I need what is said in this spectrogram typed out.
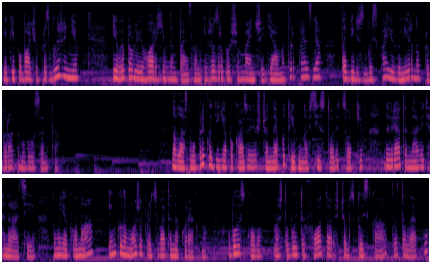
який побачу при зближенні, і виправлю його архівним пензлем, і вже зробивши менший діаметр пензля та більш зблизька ювелірно прибиратиму волосинки. На власному прикладі я показую, що не потрібно на всі 100% довіряти навіть генерації, тому як вона інколи може працювати некоректно. Обов'язково масштабуйте фото, щоб зблизька та здалеку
